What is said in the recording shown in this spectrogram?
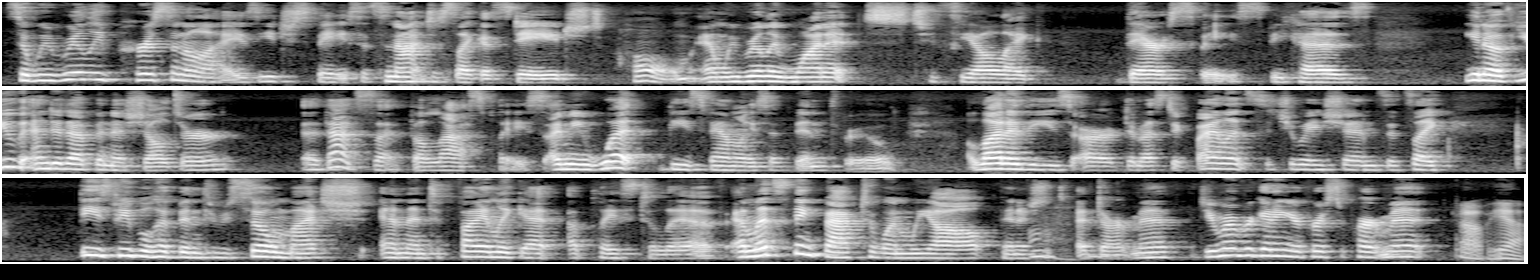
So we really personalize each space. It's not just like a staged home. And we really want it to feel like their space because, you know, if you've ended up in a shelter, that's like the last place. I mean, what these families have been through. A lot of these are domestic violence situations. It's like these people have been through so much, and then to finally get a place to live. And let's think back to when we all finished mm. at Dartmouth. Do you remember getting your first apartment? Oh, yeah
